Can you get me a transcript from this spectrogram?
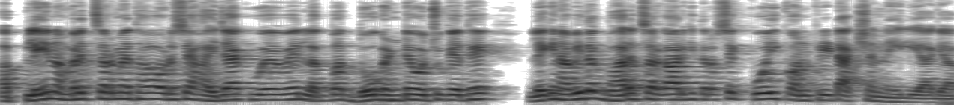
अब प्लेन अमृतसर में था और इसे हाईजैक हुए हुए लगभग दो घंटे हो चुके थे, लेकिन अभी तक भारत सरकार की तरफ़ से कोई कॉन्क्रीट एक्शन नहीं लिया गया।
